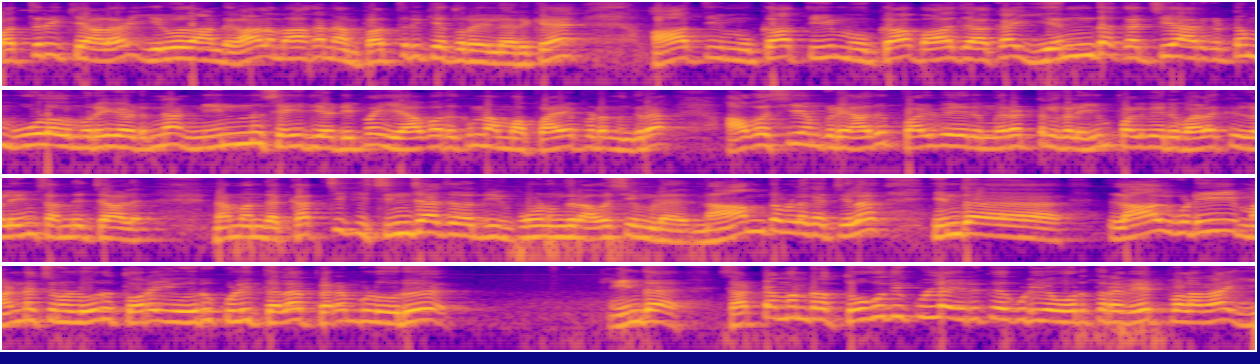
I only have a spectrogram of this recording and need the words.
பத்திரிக்கையாளர் இருபது ஆண்டு காலமாக நான் பத்திரிகை துறையில் இருக்கேன். அதிமுக திமுக பாஜக எந்த கட்சியாக இருக்கட்டும் ஊழல் முறைகேடுனா நின்று செய்தி அடிப்பேன் எவருக்கும் நம்ம பயப்படணுங்கிற அவசியம் கிடையாது. பல்வேறு மிரட்டல்களையும் பல்வேறு வழக்குகளையும் சந்தித்தாலும் நம்ம அந்த கட்சிக்கு சிஞ்சா சதட்டிட்டு போகணுங்கிற அவசியம் கிடையாது. நாம் தமிழக கட்சியில் இந்த லால்குடி மன்னச்சநல்லூர் துறையூர் குளித்தலை பெரம்பலூர் இந்த சட்டமன்ற தொகுதிக்குள்ளே இருக்கக்கூடிய ஒருத்தரை வேட்பாளராக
